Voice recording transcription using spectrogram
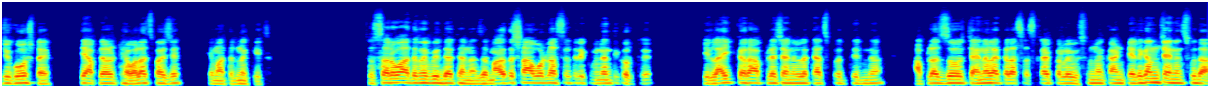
जी गोष्ट आहे ती आपल्याला ठेवायलाच पाहिजे हे मात्र नक्कीच. तर सर्व आदरणीय विद्यार्थ्यांना जर मार्गदर्शन आवडलं असेल तर एक विनंती करतोय की लाईक करा आपल्या चॅनलला त्याच पद्धतीनं. आपला जो चॅनल आहे त्याला सबस्क्राईब करायला विसरू नका आणि टेलिग्राम चॅनल सुद्धा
